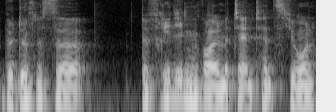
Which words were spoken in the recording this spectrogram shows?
Bedürfnisse befriedigen wollen mit der Intention,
